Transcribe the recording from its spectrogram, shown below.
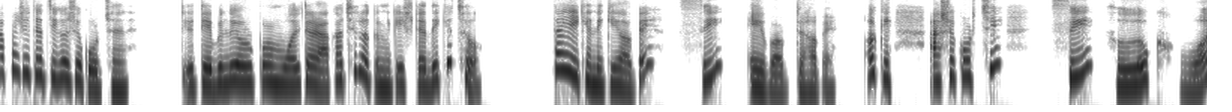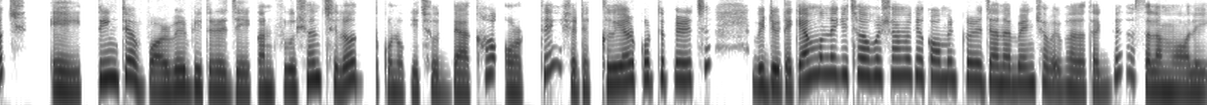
আপনি সেটা জিজ্ঞাসা করছেন। টেবিলের উপর মোবাইলটা রাখা ছিল, তুমি কি সেটা দেখেছ? তাই এখানে কি হবে? সি এই ভার্বটা হবে। ওকে? আশা করছি সি, লুক, ওয়াচ এই ৩ টা ভার্বের ভিতরে যে কনফিউশন ছিল, কোনো কিছু দেখা অর্থে সেটা ক্লিয়ার করতে পেরেছি। ভিডিওটা কেমন লেগেছে অবশ্যই আমাকে কমেন্ট করে জানাবেন। সবাই ভালো থাকবেন। আসসালামু আলাই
